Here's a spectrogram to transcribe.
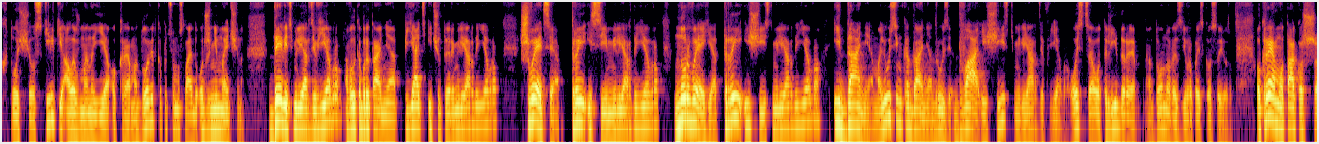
Хто що скільки, але в мене є окрема довідка по цьому слайду. Отже, Німеччина 9 мільярдів євро, а Велика Британія 5,4 мільярди євро, Швеція 3,7 мільярди євро, Норвегія 3,6 мільярди євро, і Данія, малюсінька Данія, друзі, 2,6 мільярдів євро. Ось це от лідери, е, донори з Європейського союзу. Окремо також е,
